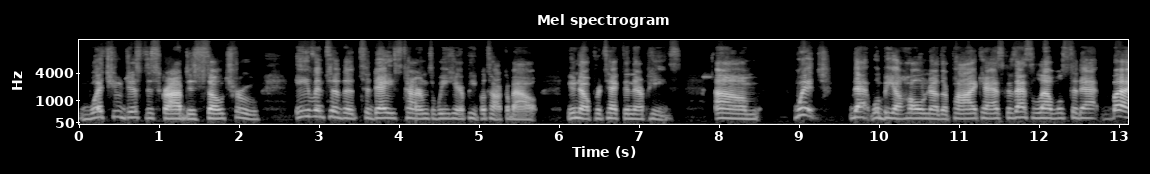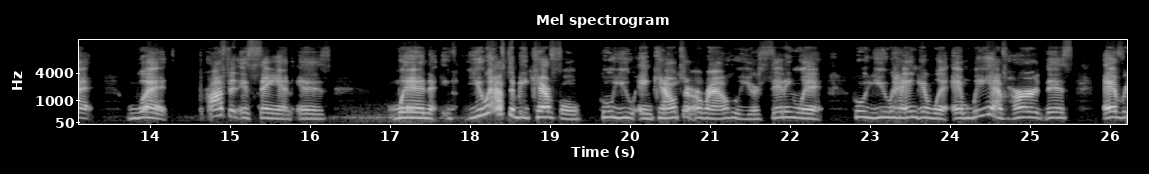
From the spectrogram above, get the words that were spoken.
what you just described is so true. Even to the today's terms, we hear people talk about, you know, protecting their peace. Um, which that will be a whole nother podcast because that's levels to that. But what Prophet is saying is when you have to be careful who you encounter around, who you're sitting with, who you hanging with. And we have heard this ever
